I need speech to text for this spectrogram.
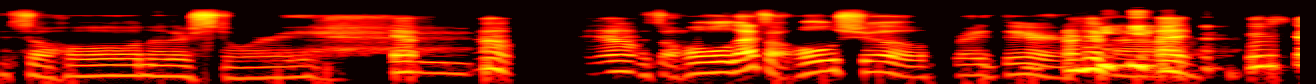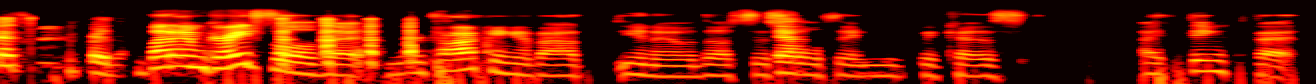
It's a whole nother story. Yep. No, I know. It's a whole, that's a whole show right there. I don't have Uh, time. Who's got time for that? but I'm grateful that we're talking about, you know, this, this Yeah. whole thing because I think that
